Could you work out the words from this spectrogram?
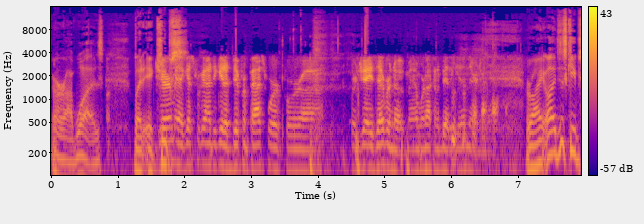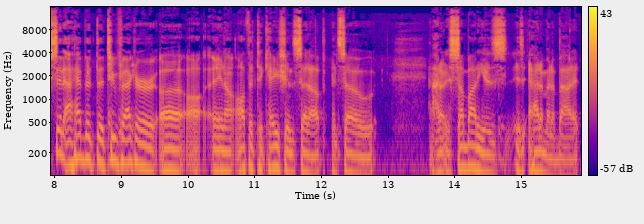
or I was, but it Jeremy, keeps. I guess we're going to have to get a different password for uh, for Jay's Evernote, man. We're not going to be able to get in there anymore. Right. Well, I just keep sitting. I have the, the two factor uh, you know authentication set up, and so I don't, somebody is is adamant about it.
